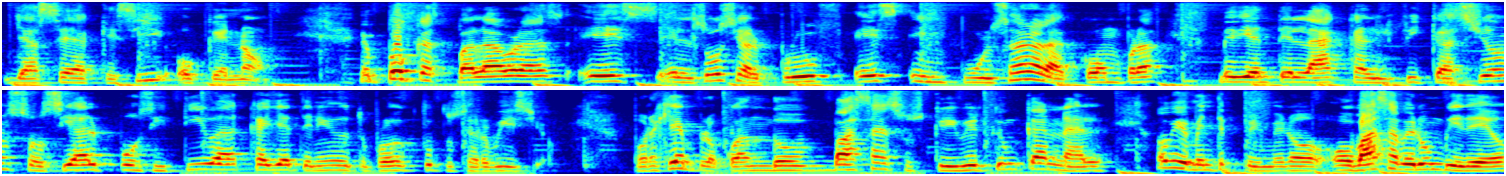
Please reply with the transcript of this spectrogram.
ya sea que sí o que no. En pocas palabras, es el social proof es impulsar a la compra mediante la calificación social positiva que haya tenido tu producto o tu servicio. Por ejemplo, cuando vas a suscribirte a un canal, obviamente primero o vas a ver un video,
